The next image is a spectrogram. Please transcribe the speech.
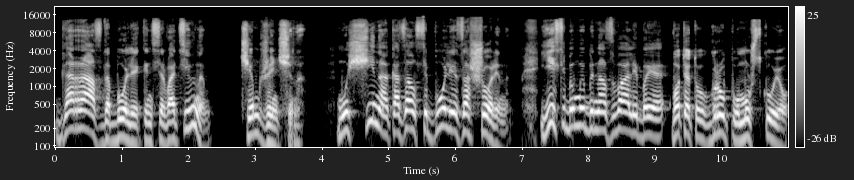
гораздо более консервативным, чем женщина. Мужчина оказался более зашоренным. Если бы мы бы назвали бы вот эту группу мужскую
